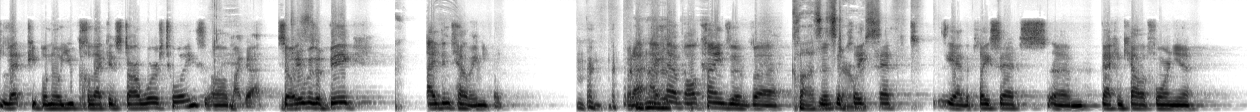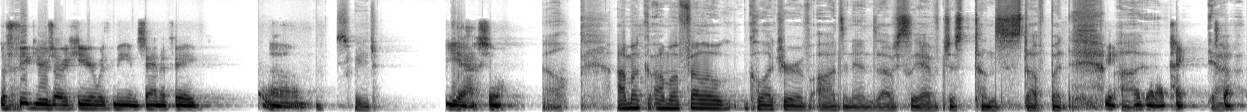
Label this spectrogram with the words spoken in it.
let people know you collected Star Wars toys. Oh my god. So it was a big I didn't tell anybody. but I, I have all kinds of uh Closet the, the Star play Wars. sets yeah, the play sets um back in California. The figures are here with me in Santa Fe. Um Sweet. yeah, so I'm a I'm a fellow collector of odds and ends. Obviously, I have just tons of stuff, but yeah, uh, I got all kinds yeah, stuff.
